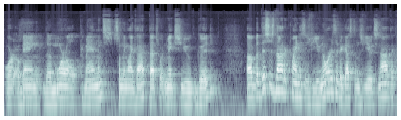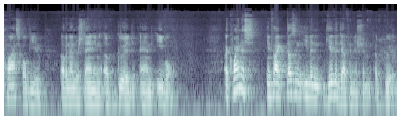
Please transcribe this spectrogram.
or obeying the moral commandments, something like that. That's what makes you good. Uh, but this is not Aquinas' view, nor is it Augustine's view. It's not the classical view of an understanding of good and evil. Aquinas, in fact, doesn't even give a definition of good.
